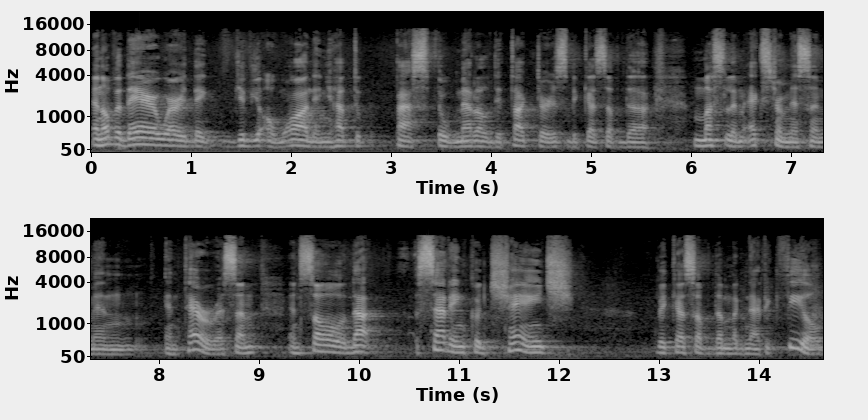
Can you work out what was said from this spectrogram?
And over there, where they give you a wand and you have to pass through metal detectors because of the Muslim extremism and, and terrorism. And so that setting could change because of the magnetic field.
